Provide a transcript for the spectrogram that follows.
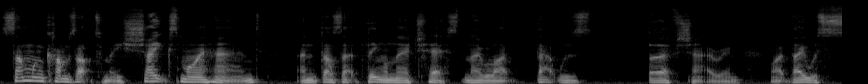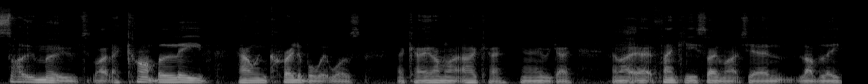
someone comes up to me, shakes my hand, and does that thing on their chest, and they were like, that was earth shattering. Like they were so moved, like they can't believe how incredible it was. Okay, and I'm like, okay, yeah, here we go. And like, uh, thank you so much, yeah, and lovely,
